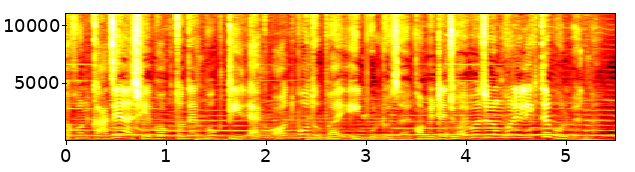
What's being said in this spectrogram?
তখন কাজে আসে ভক্তদের ভক্তির এক অদ্ভুত উপায় এই বুলডোজার। কমেন্টে জয় বজরঙ্গলি লিখতে ভুলবেন না।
